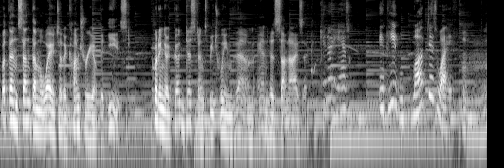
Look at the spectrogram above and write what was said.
but then sent them away to the country of the east, putting a good distance between them and his son Isaac. Can I ask if he loved his wife, mm-hmm.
